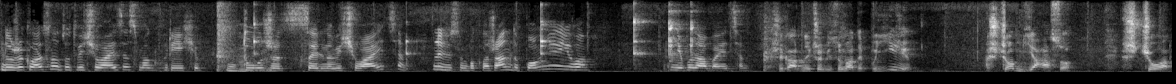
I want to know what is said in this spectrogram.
Дуже класно тут відчувається смак горіхів. Дуже сильно відчувається. Ну, звісно, баклажан доповнює його. Мені подобається. Шикарно, якщо підсумувати по їжі, що м'ясо, що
